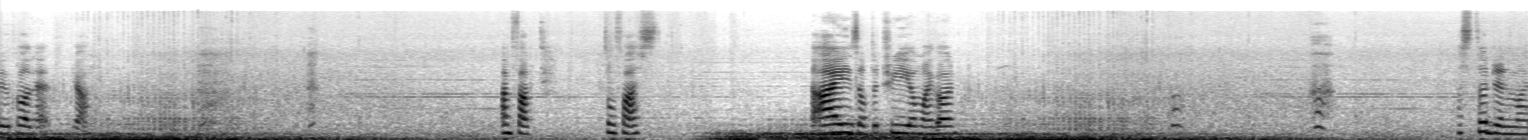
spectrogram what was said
do you call that? Yeah. I'm fucked. So fast. The eyes of the tree, oh my god. Faster than my...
